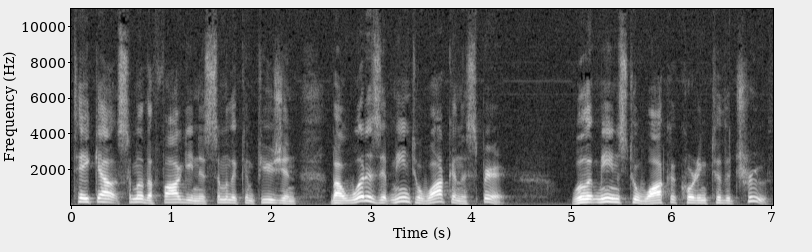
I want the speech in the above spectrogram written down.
take out some of the fogginess, some of the confusion about what does it mean to walk in the Spirit? Well, it means to walk according to the truth.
